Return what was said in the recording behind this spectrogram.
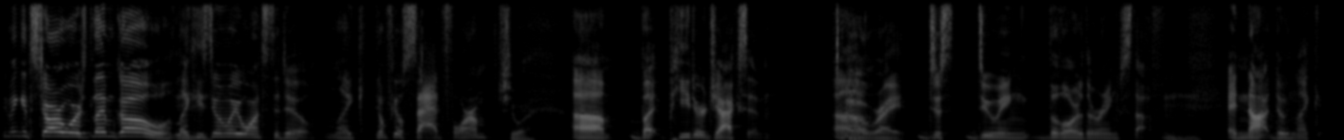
he's making Star Wars. Let him go. Like he's Mhm. doing what he wants to do. Like, don't feel sad for him. Sure. Um, but Peter Jackson. oh um, right. just doing the Lord of the Rings stuff hmm and not doing like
